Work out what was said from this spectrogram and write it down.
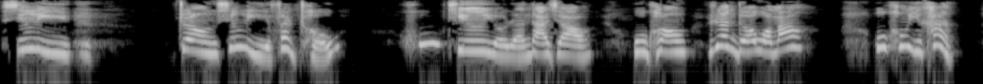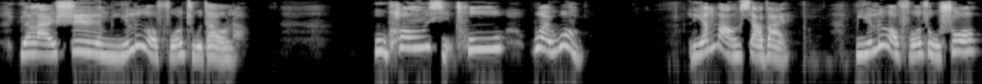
心里正心里犯愁，忽听有人大叫：“悟空，认得我吗？”悟空一看，原来是弥勒佛祖到了。悟空喜出外望，连忙下拜。弥勒佛祖说：“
